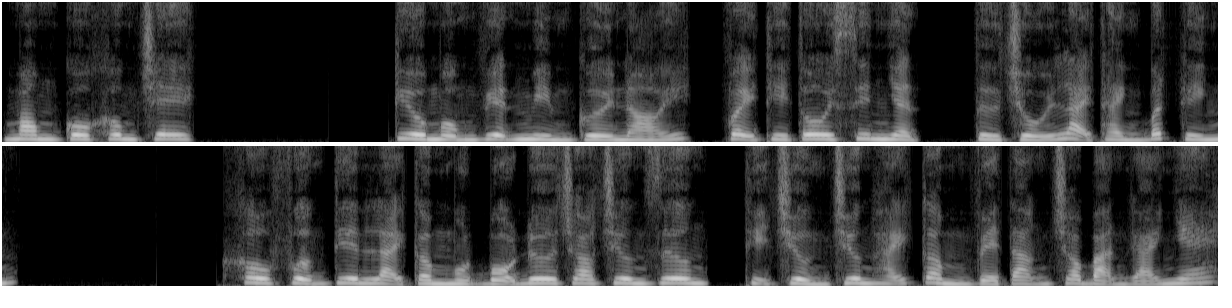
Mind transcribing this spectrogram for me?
mong cô không chê. Kiều Mộng Viện mỉm cười nói, vậy thì tôi xin nhận, từ chối lại thành bất kính. Khâu Phượng Tiên lại cầm một bộ đưa cho Trương Dương, thị trưởng Trương hãy cầm về tặng cho bạn gái nhé.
